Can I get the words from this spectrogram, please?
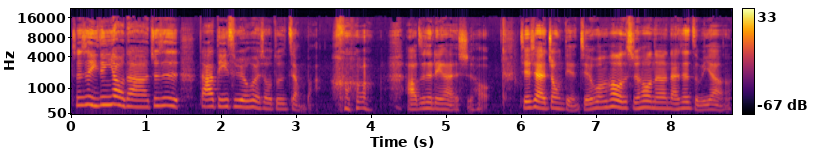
这是一定要的啊！就是大家第一次约会的时候都是这样吧。好，这是恋爱的时候。接下来重点，结婚后的时候呢，男生怎么样？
